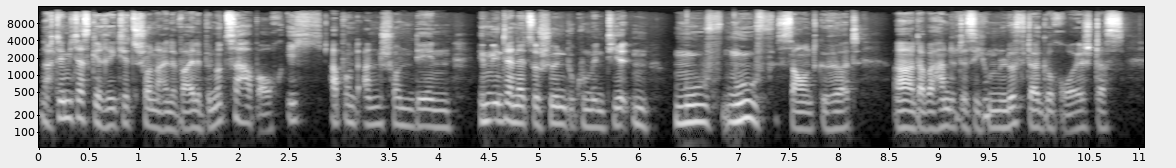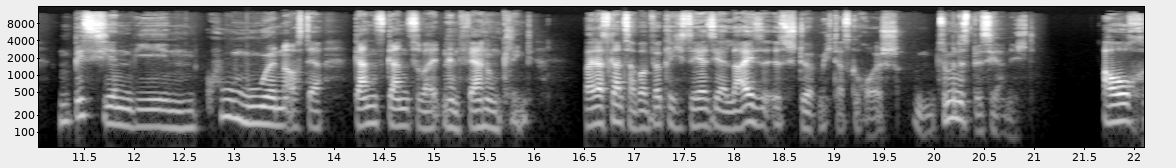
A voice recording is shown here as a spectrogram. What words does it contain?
Nachdem ich das Gerät jetzt schon eine Weile benutze, habe auch ich ab und an schon den im Internet so schön dokumentierten Move Move Sound gehört. Äh, dabei handelt es sich um ein Lüftergeräusch, das ein bisschen wie ein Kuhmuhen aus der ganz, ganz weiten Entfernung klingt. Weil das Ganze aber wirklich sehr, sehr leise ist, stört mich das Geräusch. Zumindest bisher nicht. Auch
